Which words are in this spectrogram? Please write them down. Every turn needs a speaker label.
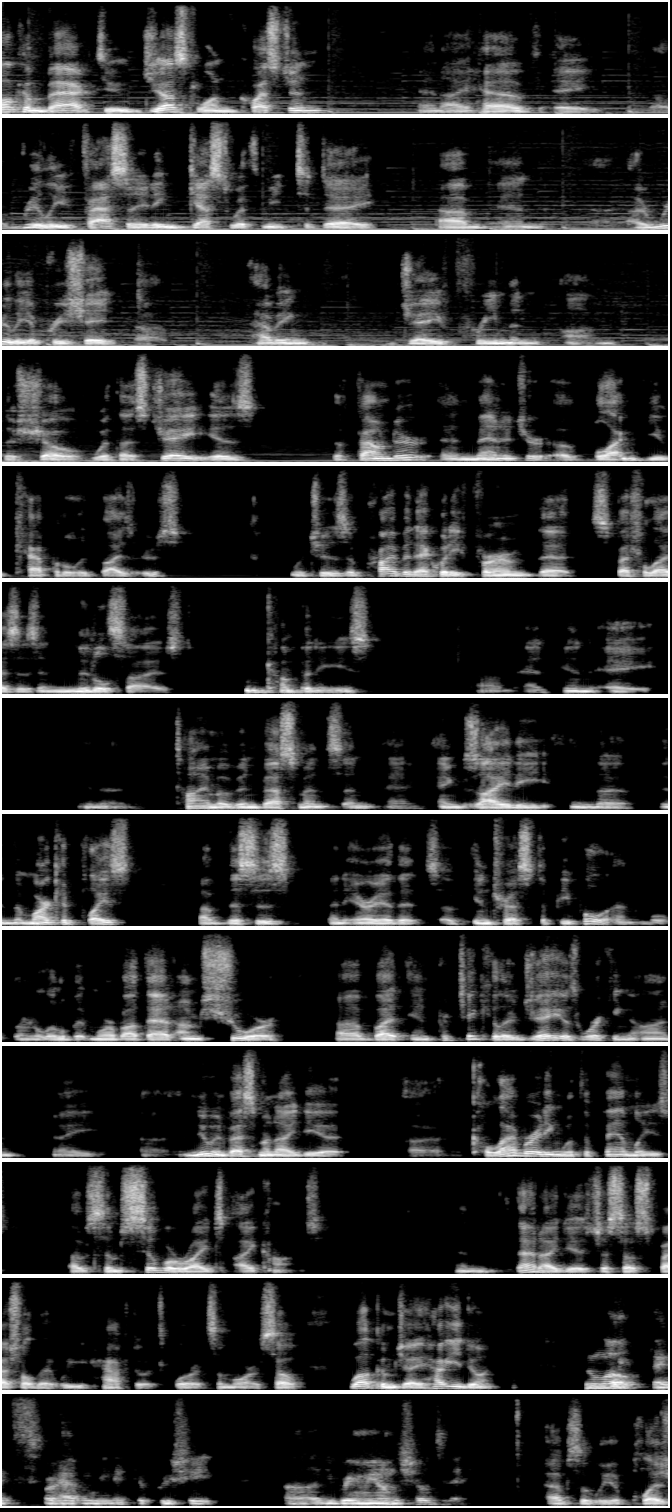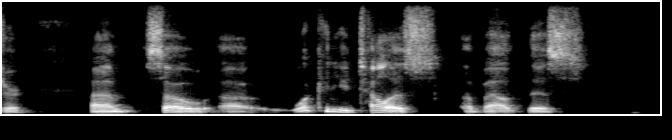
Speaker 1: Welcome back to Just One Question. And I have a, a really fascinating guest with me today. Um, and I really appreciate uh, having Jay Freeman on the show with us. Jay is the founder and manager of Blackview Capital Advisors, which is a private equity firm that specializes in middle sized companies um, and in a in a time of investments and, and anxiety in the in the marketplace. Uh, this is an area that's of interest to people, and we'll learn a little bit more about that, I'm sure. Uh, but in particular, Jay is working on a, a new investment idea, uh, collaborating with the families of some civil rights icons. And that idea is just so special that we have to explore it some more. So, welcome, Jay. How are you doing?
Speaker 2: Doing well. Thanks for having me, Nick. Appreciate uh, you bringing me on the show today.
Speaker 1: Absolutely a pleasure. Um, so, uh, what can you tell us about this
